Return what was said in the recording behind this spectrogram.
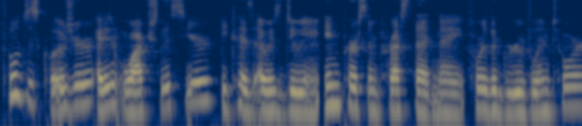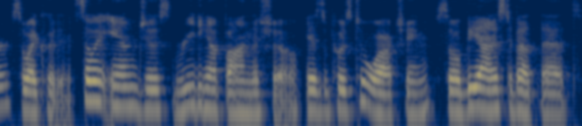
Full disclosure, I didn't watch this year because I was doing in person press that night for the Grooveland tour, so I couldn't. So I am just reading up on the show as opposed to watching, so I'll be honest about that.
